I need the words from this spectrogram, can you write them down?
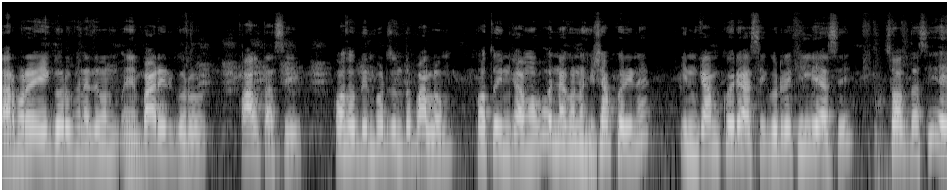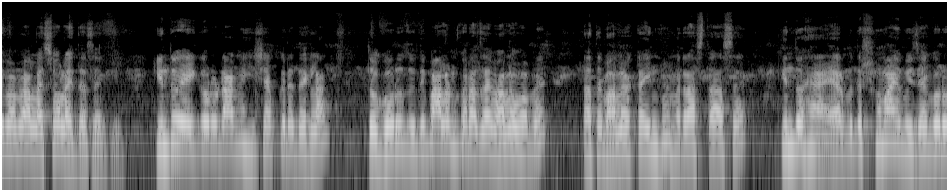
তারপরে এই গরু কিনা যেমন বাড়ির গরু পালতাছি, কতদিন পর্যন্ত পালম, কত ইনকাম হব, অন্য কোনো হিসাব করি না। ইনকাম করে আসি গরুরে খিলিয়ে আসি চলতাছি, এইভাবে আল্লাহ চলাইতেছে আর কি। কিন্তু এই গরুটা আমি হিসাব করে দেখলাম, তো গরু যদি পালন করা যায় ভালোভাবে, তাতে ভালো একটা ইনকামের রাস্তা আছে। কিন্তু হ্যাঁ এর মধ্যে সময় বুঝে গরু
